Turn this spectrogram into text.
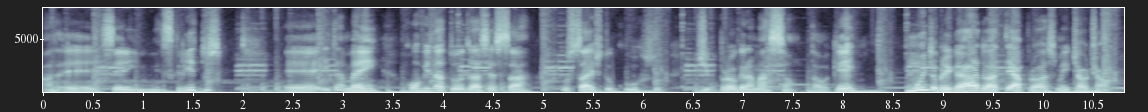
a é, serem inscritos. É, e também convido a todos a acessar o site do curso de programação, tá ok? Muito obrigado, até a próxima e tchau, tchau.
